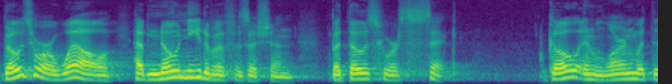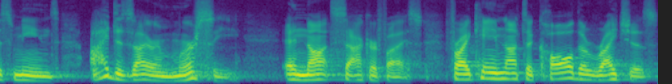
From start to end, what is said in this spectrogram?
Those who are well have no need of a physician, but those who are sick. Go and learn what this means. I desire mercy and not sacrifice, for I came not to call the righteous,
